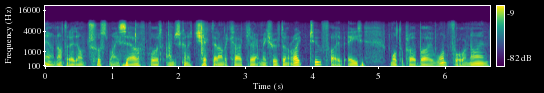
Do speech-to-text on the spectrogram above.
Now, not that I don't trust myself, but I'm just going to check that on the calculator make sure we've done it right. 258 multiplied by 149.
